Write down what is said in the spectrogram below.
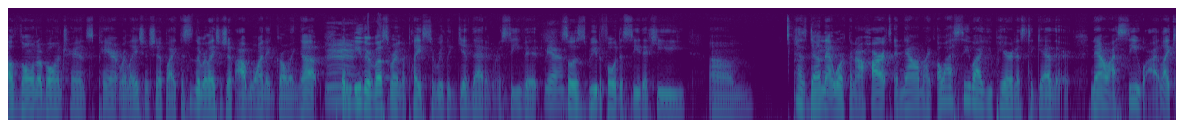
a vulnerable and transparent relationship. Like this is the relationship I wanted growing up, but neither of us were in a place to really give that and receive it. Yeah. So it's beautiful to see that he um has done that work in our hearts and now i'm like oh i see why you paired us together. Now i see why. Like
